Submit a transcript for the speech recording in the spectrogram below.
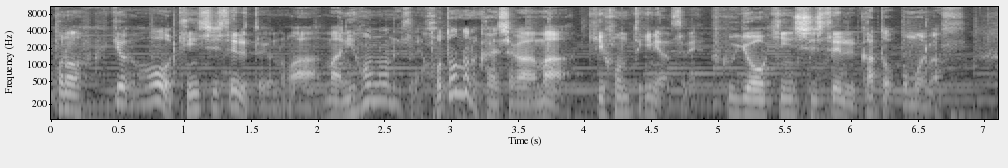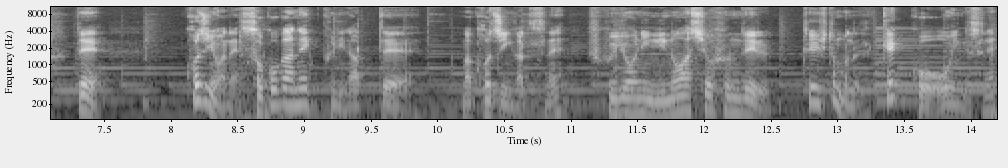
この副業を禁止しているというのは、まあ、日本のですね、ほとんどの会社が、まあ、基本的にはですね、副業を禁止しているかと思います。で、個人はね、そこがネックになって、まあ、個人がですね、副業に二の足を踏んでいるっていう人も、ね、結構多いんですね。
